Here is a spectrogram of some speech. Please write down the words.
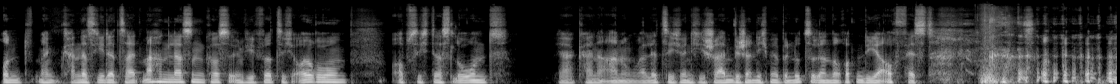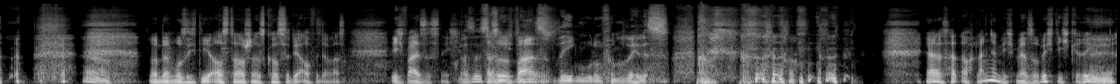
und man kann das jederzeit machen lassen, kostet irgendwie 40 Euro. Ob sich das lohnt, ja, keine Ahnung. Weil letztlich, wenn ich die Scheibenwischer nicht mehr benutze, dann rotten die ja auch fest. ja. Und dann muss ich die austauschen, das kostet ja auch wieder was. Ich weiß es nicht. Was ist also war das Regen, wo du von redest? ja, das hat auch lange nicht mehr so richtig geregnet.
